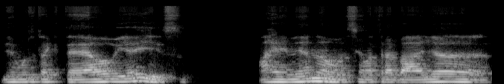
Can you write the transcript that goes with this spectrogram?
bermuda tactel e é isso. A Renner não, assim, ela trabalha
